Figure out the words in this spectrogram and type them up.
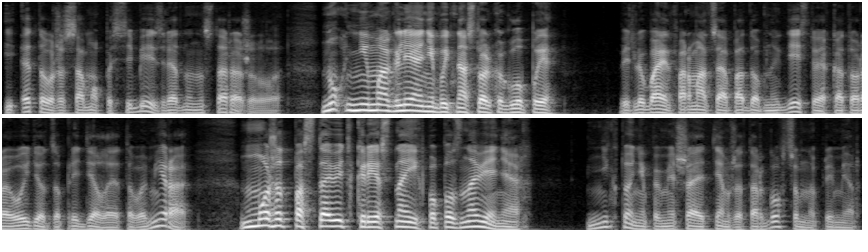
И это уже само по себе изрядно настораживало. Ну, не могли они быть настолько глупы. Ведь любая информация о подобных действиях, которая уйдет за пределы этого мира, может поставить крест на их поползновениях. Никто не помешает тем же торговцам, например,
